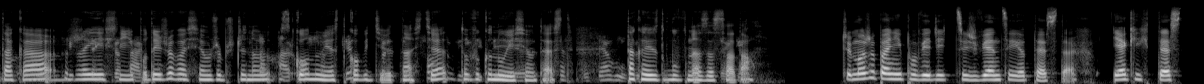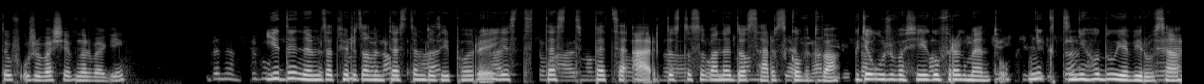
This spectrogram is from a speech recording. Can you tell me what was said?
taka, że jeśli podejrzewa się, że przyczyną zgonu jest COVID-19, to wykonuje się test. Taka jest główna zasada. Czy może Pani powiedzieć coś więcej o testach? Jakich testów używa się w Norwegii? Jedynym zatwierdzonym testem do tej pory jest test PCR dostosowany do SARS-CoV-2, gdzie używa się jego fragmentu. Nikt nie hoduje wirusa,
